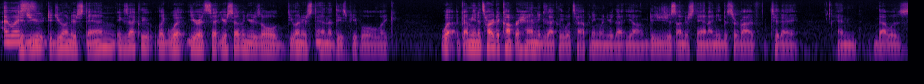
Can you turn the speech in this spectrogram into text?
i was Did you did you understand exactly like what you're at? Se- you're seven years old. Do you understand that these people like? What I mean, it's hard to comprehend exactly what's happening when you're that young. Did you just understand? I need to survive today, and that was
